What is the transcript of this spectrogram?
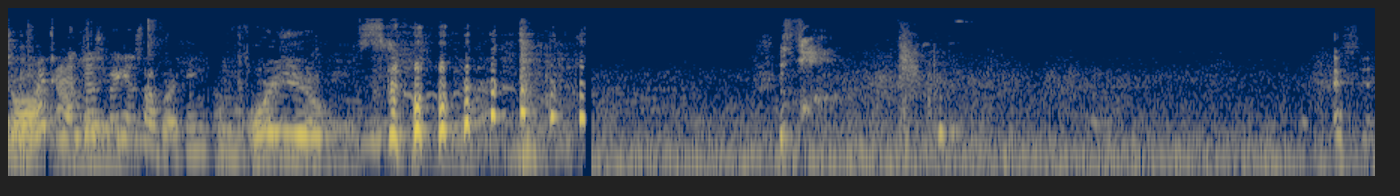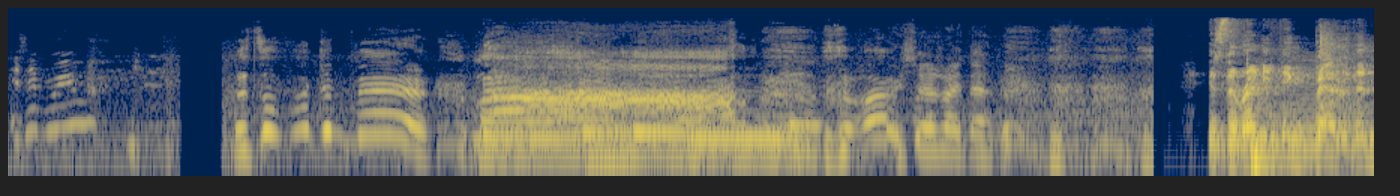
Why can't just freaking stop working? Oh my Or you. Is, is it real? It's a fucking bear! No! oh shit, it's right there. Is there anything better than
